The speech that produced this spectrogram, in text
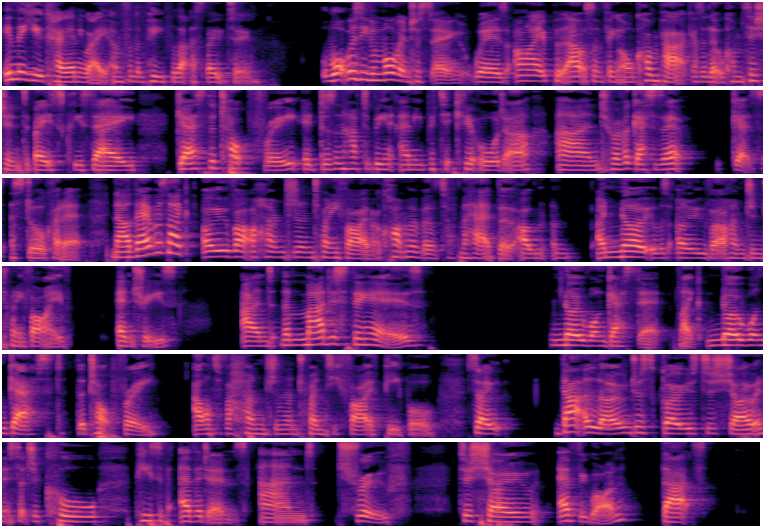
in the UK anyway, and from the people that I spoke to. What was even more interesting was I put out something on KOMPAK as a little competition to basically say, guess the top three. It doesn't have to be in any particular order. And whoever guesses it gets a store credit. Now there was like over 125. I can't remember the top of my head, but I'm I know it was over 125 entries. And the maddest thing is no one guessed it. Like no one guessed the top three out of 125 people. So that alone just goes to show, and it's such a cool piece of evidence and truth to show everyone that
